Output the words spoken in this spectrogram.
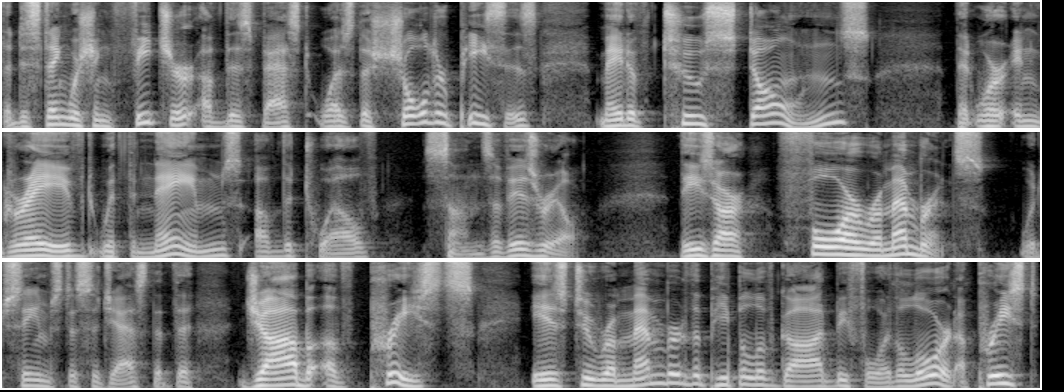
The distinguishing feature of this vest was the shoulder pieces made of two stones that were engraved with the names of the 12 sons of Israel. These are for remembrance which seems to suggest that the job of priests is to remember the people of God before the Lord. A priest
